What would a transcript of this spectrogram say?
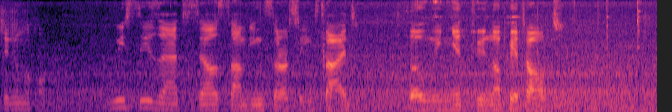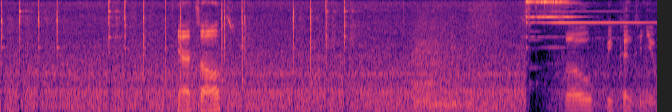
signal we see that there are some inserts inside so we need to knock it out. Get out so we continue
